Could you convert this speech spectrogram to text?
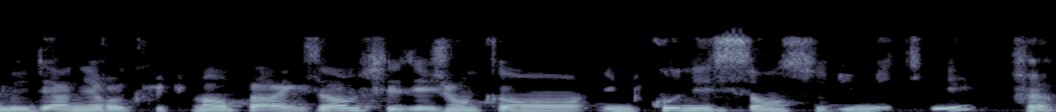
le dernier recrutement, par exemple, c'est des gens qui ont une connaissance du métier. Enfin,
